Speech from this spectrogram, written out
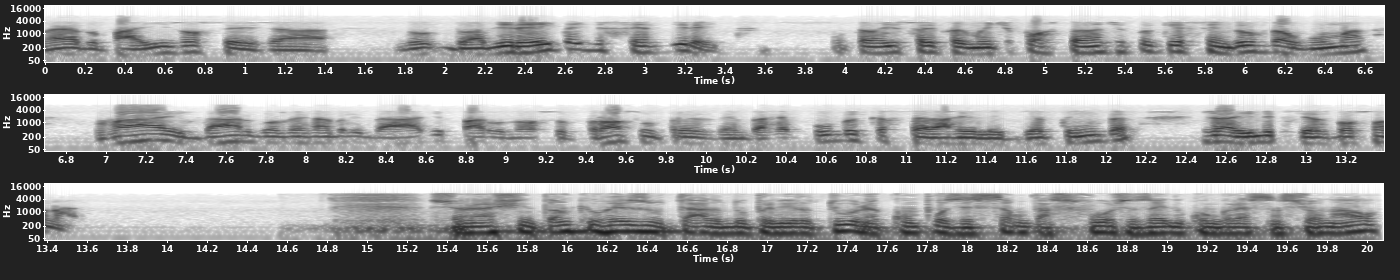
né, do país, ou seja, do, da direita e de centro-direita. Então isso aí foi muito importante, porque sem dúvida alguma vai dar governabilidade para o nosso próximo presidente da República, será reeleito dia 30, Jair Messias Bolsonaro. O senhor acha então que o resultado do primeiro turno, a composição das forças aí no Congresso Nacional,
